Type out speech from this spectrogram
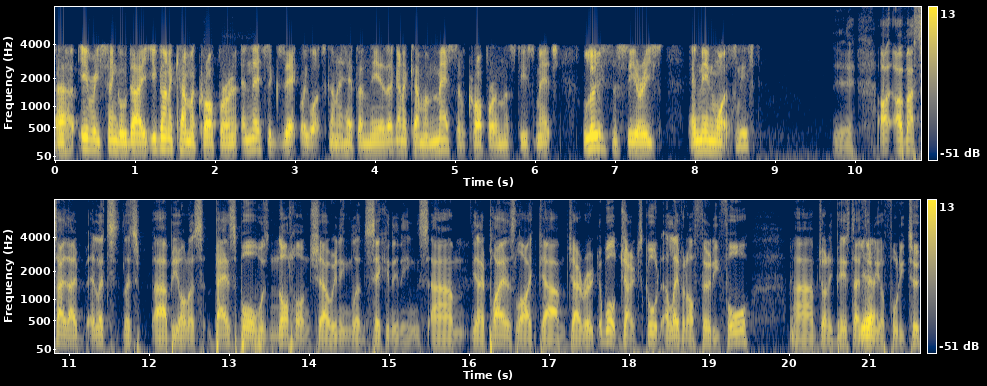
uh, every single day, you're going to come a cropper, and that's exactly what's going to happen there. They're going to come a massive cropper in this Test match, lose the series, and then what's left? Yeah, I, I, must say though, let's let's uh, be honest. Bazball was not on show in England's second innings. Um, you know, players like um, Joe Root, well, Joe scored 11 off 34. Um, Jonny Bairstow, yeah. 30 off 42.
